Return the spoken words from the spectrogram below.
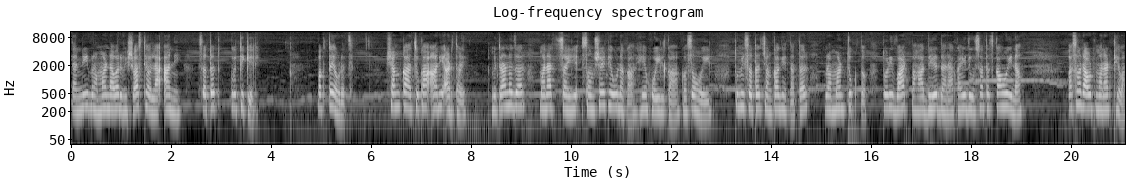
त्यांनी ब्रह्मांडावर विश्वास ठेवला आणि सतत कृती केली. फक्त एवढंच. शंका चुका आणि अडथळे. मित्रांनो जर मनात संय संशय ठेवू नका. हे होईल का? कसं होईल? तुम्ही सतत शंका घेता तर ब्रह्मांड चुकतं. थोडी वाट पहा. धीर धरा. काही दिवसातच का होईना? असं डाऊट मनात ठेवा.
